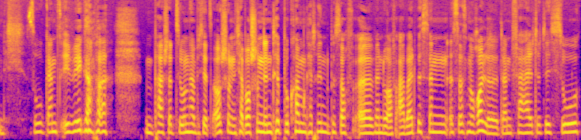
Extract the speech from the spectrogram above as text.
nicht so ganz ewig, aber ein paar Stationen habe ich jetzt auch schon. Ich habe auch schon den Tipp bekommen, Kathrin, du bist auch, äh, wenn du auf Arbeit bist, dann ist das eine Rolle. Dann verhalte dich so,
